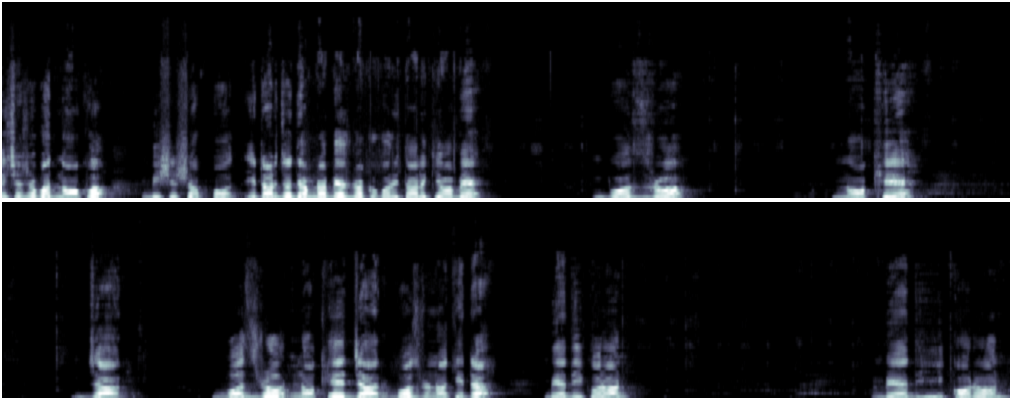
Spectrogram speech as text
বিশেষ পদ নখ বিশেষ পদ এটার যদি আমরা ব্যাস বাক্য করি, তাহলে কি হবে? বজ্র নখে যার বজ্র নখে যার, বজ্র নখ এটা ব্যাধিকরণ ব্যাধিকরণ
